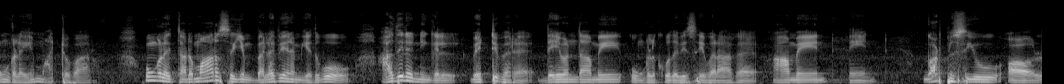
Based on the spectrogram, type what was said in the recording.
உங்களையும் மாற்றுவார். உங்களை தடுமாற செய்யும் பலவீனம் எதுவோ அதில் நீங்கள் வெற்றி பெற தெய்வன்தாமே உங்களுக்கு உதவி செய்வராக. ஆமேன். ஏன் காட் பிளஸ் யூ ஆல்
